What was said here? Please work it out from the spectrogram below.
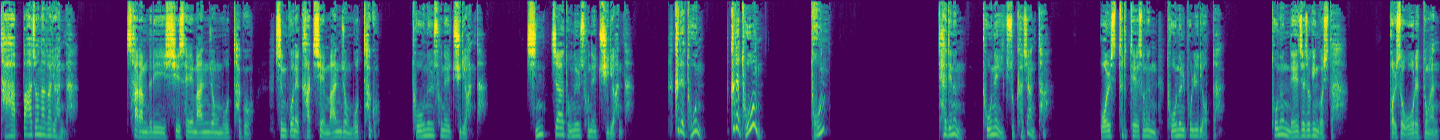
다 빠져나가려 한다. 사람들이 시세에 만족 못하고 증권의 가치에 만족 못하고 돈을 손에 쥐려 한다. 진짜 돈을 손에 쥐려 한다. 그래, 돈! 그래, 돈! 돈? 테디는 돈에 익숙하지 않다. 월스트리트에서는 돈을 볼 일이 없다. 돈은 내재적인 것이다. 벌써 오랫동안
